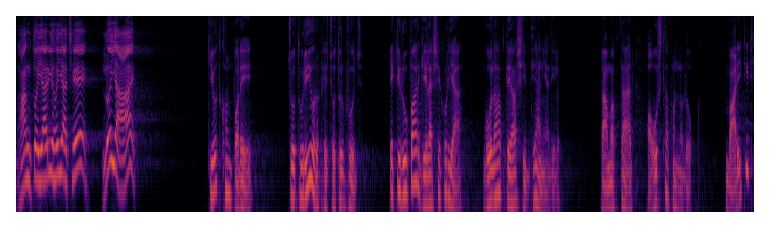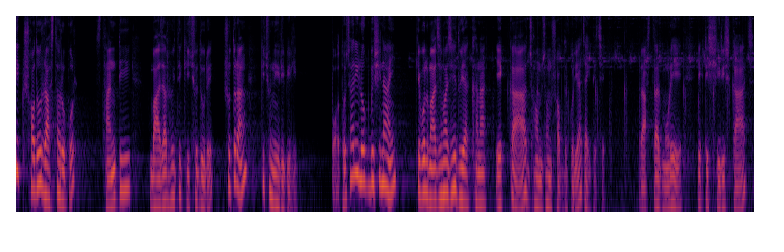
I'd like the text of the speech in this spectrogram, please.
ভাং তৈয়ারি হইয়াছে লইয়া আয়। কিয়ৎক্ষণ পরে চতুরী ওরফে চতুর্ভুজ একটি রূপার গেলাসে করিয়া গোলাপ দেওয়া সিদ্ধি আনিয়া দিল। রামাবতার অবস্থাপন্ন লোক। বাড়িটি ঠিক সদর রাস্তার উপর স্থানটি বাজার হইতে কিছু দূরে, সুতরাং কিছু নিরিবিলি। পথচারী লোক বেশি নাই, কেবল মাঝে মাঝে দুই একখানা এক্কা ঝমঝম শব্দ করিয়া যাইতেছে। রাস্তার মোড়ে একটি শিরিষ গাছ,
